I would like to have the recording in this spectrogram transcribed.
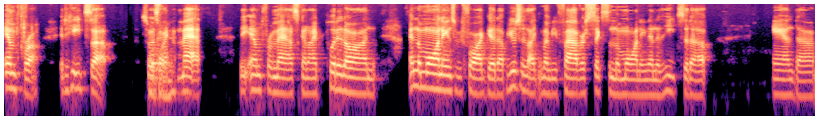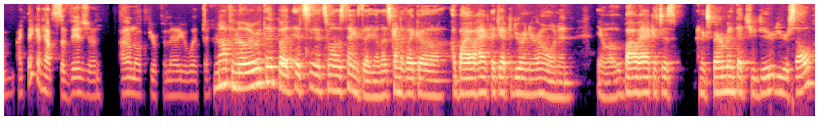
infra. It heats up, so it's like a mask, the infra mask, and I put it on in the mornings before I get up. Usually like maybe five or six in the morning, and it heats it up, and um, I think it helps the vision. I don't know if you're familiar with it. I'm not familiar with it, but it's it's one of those things that you know that's kind of like a, a biohack that you have to do on your own. And you know, a biohack is just an experiment that you do to yourself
